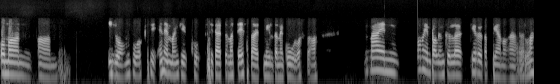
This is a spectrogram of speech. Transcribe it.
oman um, ilon vuoksi enemmänkin kuin sitä, että mä testaan, että miltä ne kuulostaa. Mä en kovin paljon kyllä kirjoita piano äärellä.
